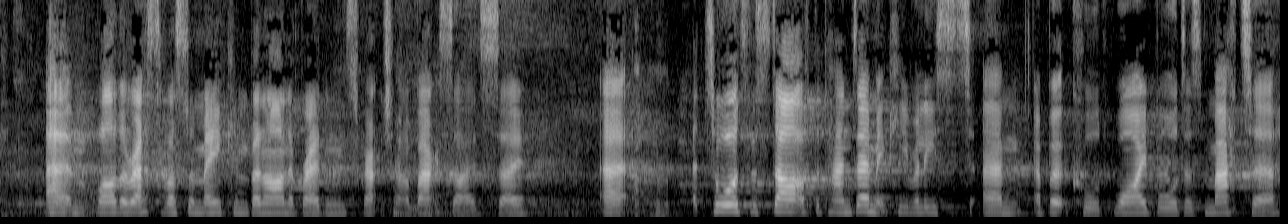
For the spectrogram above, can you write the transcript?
um, while the rest of us were making banana bread and scratching our backsides. So, uh, towards the start of the pandemic, he released um, a book called Why Borders Matter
